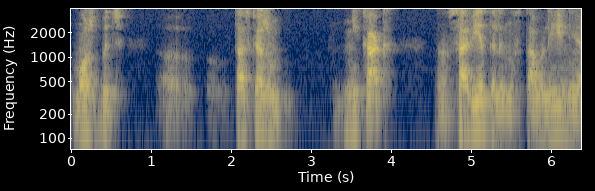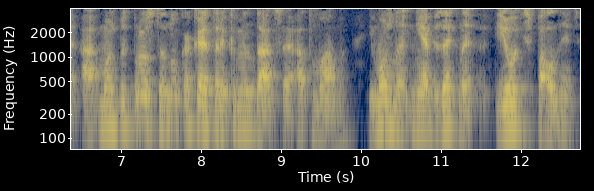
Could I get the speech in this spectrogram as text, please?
Может быть, э, так скажем, не как совет или наставление, а может быть просто ну, какая-то рекомендация от мамы. И можно не обязательно ее исполнять.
